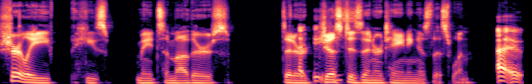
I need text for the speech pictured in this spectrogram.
surely he's made some others that Uh, are just as entertaining as this one. I,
